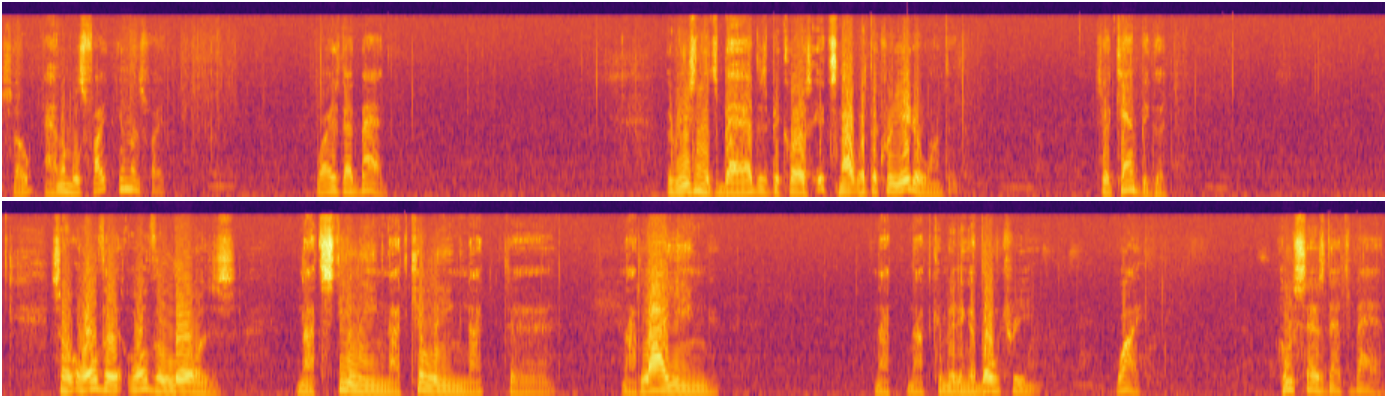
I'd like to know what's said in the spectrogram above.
So animals fight, humans fight. Why is that bad? The reason it's bad is because it's not what the Creator wanted. So it can't be good. So all the all the laws, not stealing, not killing, not uh, not lying, not not committing adultery, why? Who says that's bad?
